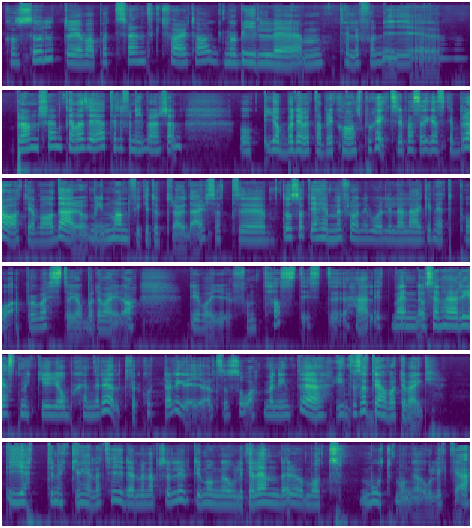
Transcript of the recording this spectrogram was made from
konsult och jag var på ett svenskt företag, mobiltelefonibranschen kan man säga, telefonibranschen och jobbade med ett amerikanskt projekt så det passade ganska bra att jag var där och min man fick ett uppdrag där. Så att, eh, då satt jag hemifrån i vår lilla lägenhet på Upper West och jobbade varje dag. Det var ju fantastiskt eh, härligt. Men, och sen har jag rest mycket jobb generellt för kortare grejer, alltså så. Men inte, inte så att jag har varit iväg jättemycket hela tiden, men absolut i många olika länder och mot, mot många olika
